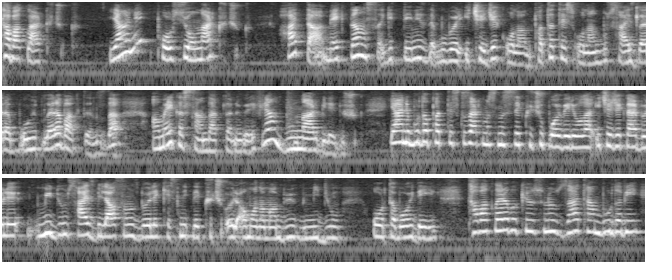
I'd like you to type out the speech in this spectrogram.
tabaklar küçük. Yani porsiyonlar küçük. Hatta McDonald's'a gittiğinizde bu böyle içecek olan, patates olan bu size'lara, boyutlara baktığınızda Amerika standartlarına göre falan bunlar bile düşük. Yani burada patates kızartmasını size küçük boy veriyorlar. İçecekler böyle medium size bile alsanız böyle kesinlikle küçük öyle aman aman büyük bir medium orta boy değil. Tabaklara bakıyorsunuz zaten burada bir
